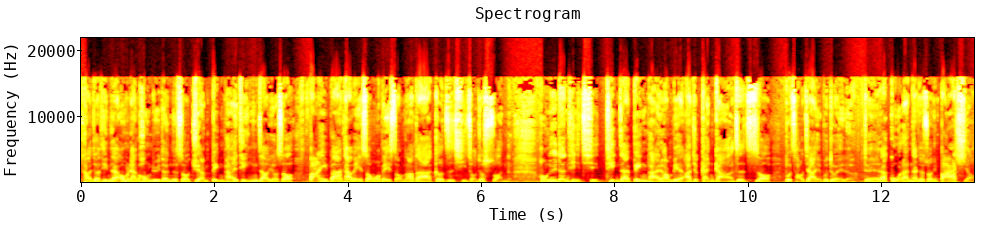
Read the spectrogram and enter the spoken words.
他就停在我们两个红绿灯的时候，居然并排停。你知道，有时候扒一扒，他北送我北送，然后大家各自骑走就算了。红绿灯停骑停在并排旁边啊，就尴尬了。这时候不吵架也不对了。对，那果然他就说你扒小，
